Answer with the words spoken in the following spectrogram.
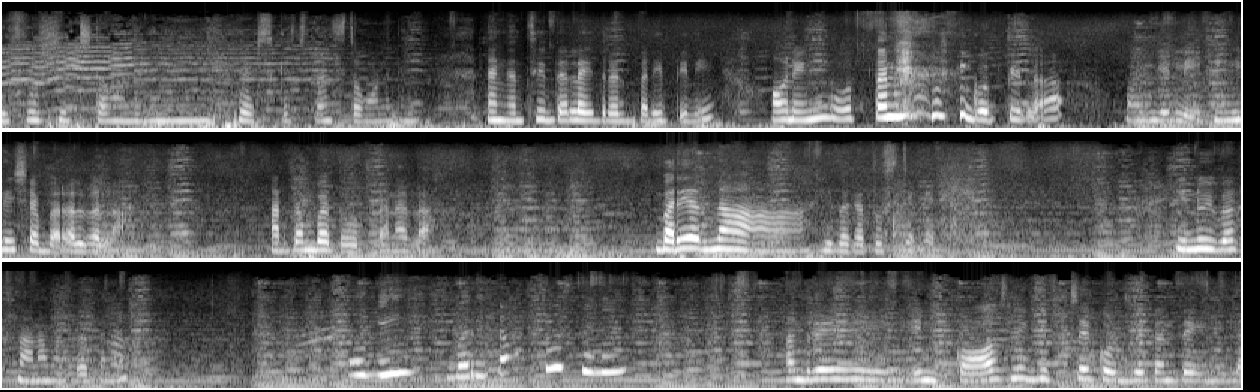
ಈ ಫೋರ್ ಶೀಟ್ಸ್ ತೊಗೊಂಡಿದ್ದೀನಿ ಎರಡು ಸ್ಕೆಚ್ ಪೆನ್ಸ್ ತೊಗೊಂಡಿದ್ದೀನಿ. ನಂಗೆ ಅನಿಸಿದ್ದೆಲ್ಲ ಇದರಲ್ಲಿ ಬರೀತೀನಿ. ಅವ್ನು ಹೆಂಗೆ ಓದ್ತಾನೆ ಗೊತ್ತಿಲ್ಲ. ಅವನಿಗಿಲ್ಲಿ ಇಂಗ್ಲೀಷೇ ಬರಲ್ವಲ್ಲ? ಅರ್ಧಂಬತ್ತು ಓದ್ತಾನಲ್ಲ? ಬರೆಯೋದನ್ನ ಇವಾಗ ತೋರಿಸ್ತೀನಿ ರೀ ಇನ್ನು ಇವಾಗ ಸ್ನಾನ ಮಾಡ್ತಾನೆ ಹೋಗಿ, ಬರೀತಾ ತೋರಿಸ್ತೀನಿ. ಅಂದರೆ ಇನ್ನು ಕಾಸ್ಟ್ಲಿ ಗಿಫ್ಟ್ಸೇ ಕೊಡಬೇಕಂತ ಏನಿಲ್ಲ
